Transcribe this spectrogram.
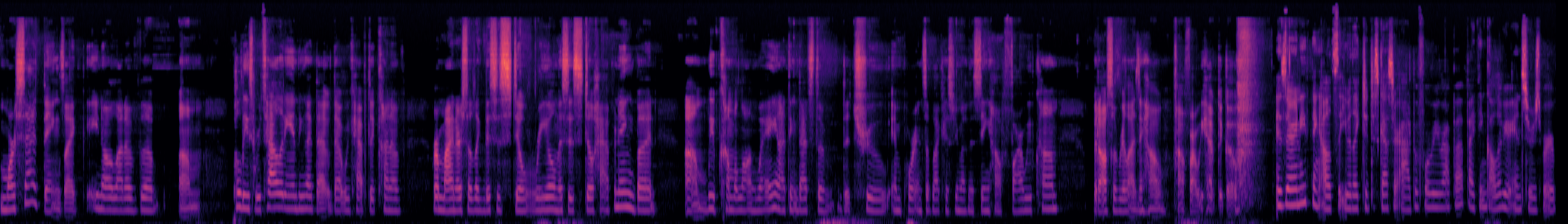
more sad things like you know a lot of the um police brutality and things like that that we have to kind of remind ourselves like this is still real and this is still happening but um, we've come a long way and i think that's the the true importance of black history month and seeing how far we've come but also realizing how how far we have to go Is there anything else that you would like to discuss or add before we wrap up? I think all of your answers were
